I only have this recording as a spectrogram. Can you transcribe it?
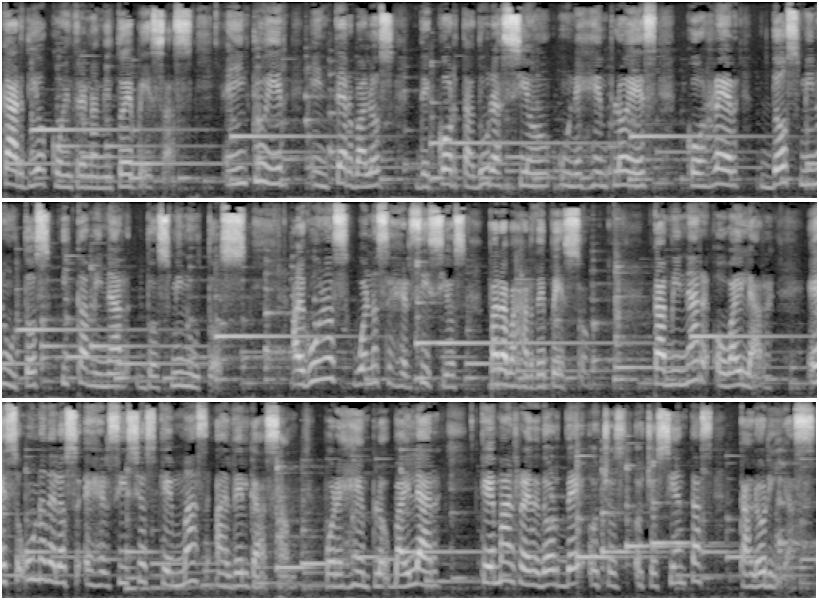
cardio con entrenamiento de pesas e incluir intervalos de corta duración. Un ejemplo es correr dos minutos y caminar dos minutos. Algunos buenos ejercicios para bajar de peso. Caminar o bailar es uno de los ejercicios que más adelgazan. Por ejemplo, bailar quema alrededor de 800 calorías.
